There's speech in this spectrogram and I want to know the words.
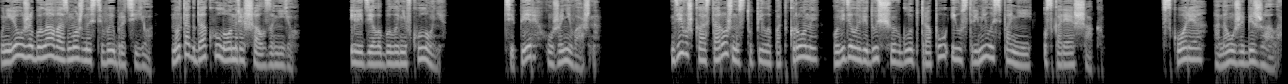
У нее уже была возможность выбрать ее, но тогда кулон решал за нее. Или дело было не в кулоне. Теперь уже не важно. Девушка осторожно ступила под кроны, увидела ведущую вглубь тропу и устремилась по ней, ускоряя шаг. Вскоре она уже бежала.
